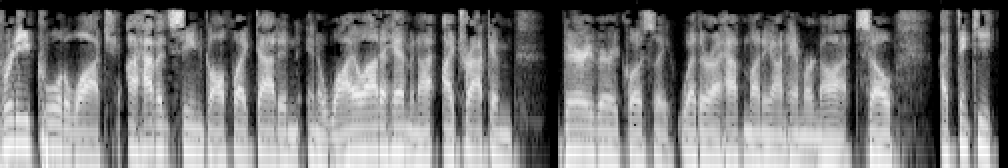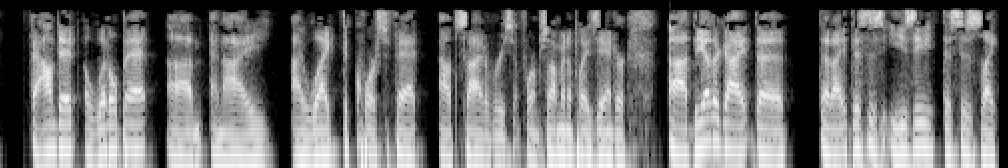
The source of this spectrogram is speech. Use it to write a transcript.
pretty cool to watch. I haven't seen golf like that in, in a while out of him and I, I track him very, very closely, whether I have money on him or not. So I think he found it a little bit. Um, and I, I like the course fit outside of recent form. So I'm going to play Xander. Uh, the other guy, the, that I, this is easy. This is like,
